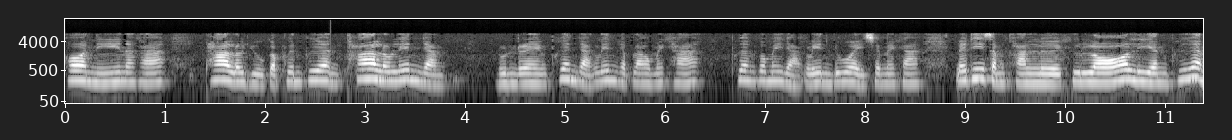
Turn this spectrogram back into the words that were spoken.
ข้อนี้นะคะ ถ้าเราอยู่กับเพื่อนๆ ถ้าเราเล่นอย่างรุนแรงเพื่อนอยากเล่นกับเราไหมคะ เพื่อนก็ไม่อยากเล่นด้วยใช่ไหมคะ และที่สำคัญเลยคือล้อเลียนเพื่อน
